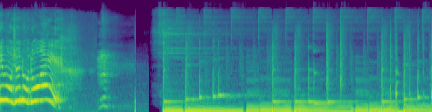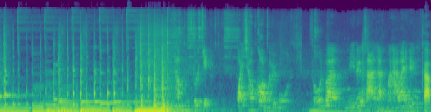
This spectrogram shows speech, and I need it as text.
พี่หมูช่วยหนูด้วย ทำธุรกิจปล่อยเช่ากล้องนะพี่หมูสมมติว่ามีนักศึกษาจากมหาลัยหนึ่งครับ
